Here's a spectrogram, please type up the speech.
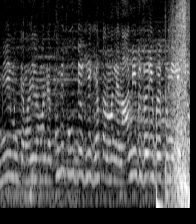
मी मग त्या महिला म्हणल्या तुम्हीच उद्योग हे घेताना म्हणल्या ना आम्ही बी गरीब आहे तुम्ही आमच्या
